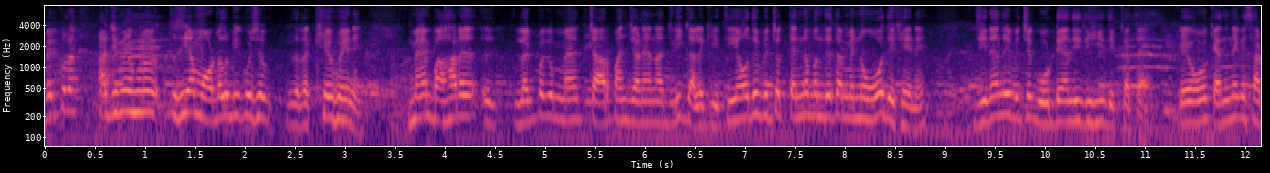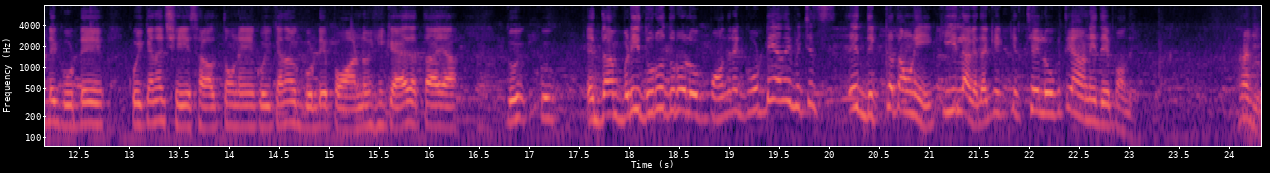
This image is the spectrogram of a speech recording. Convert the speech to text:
ਬਿਲਕੁਲ। ਆ ਜਿਵੇਂ ਹੁਣ ਤੁਸੀਂ ਆ ਮਾਡਲ ਵੀ ਕੁਝ ਰੱਖੇ ਹੋਏ ਨੇ ਮੈਂ ਬਾਹਰ ਅ, ਲਗਭਗ ਮੈਂ 4-5 ਜਣਿਆਂ ਨਾਲ ਜਿਹੜੀ ਗੱਲ ਕੀਤੀ ਆ ਉਹਦੇ ਵਿੱਚੋਂ ਤਿੰਨ ਬੰਦੇ ਤਾਂ ਮੈਨੂੰ ਉਹ ਦਿਖੇ ਨੇ ਜਿਨ੍ਹਾਂ ਦੇ ਵਿੱਚ ਗੋਡਿਆਂ ਦੀ ਹੀ ਦਿੱਕਤ ਹੈ। ਕਿ ਉਹ ਕਹਿੰਦੇ ਨੇ ਕਿ ਸਾਡੇ ਗੋਡੇ ਕੋਈ ਕਹਿੰਦਾ 6 ਸਾਲ ਤੋਂ ਨੇ ਕੋਈ ਕਹਿੰਦਾ ਗੋਡੇ ਪਵਾਉਣ ਨੂੰ ਹੀ ਕਹਿ ਦਿੱਤਾ ਆ। ਕੋਈ ਕੋਈ ਇਦਾਂ ਬੜੀ ਦੂਰੋਂ ਦੂਰੋਂ ਲੋਕ ਪਾਉਂਦੇ ਨੇ ਗੋਡਿਆਂ ਦੇ ਵਿੱਚ ਇਹ ਦਿੱਕਤ ਆਉਣੀ ਕੀ ਲੱਗਦਾ ਕਿ ਕਿੱਥੇ ਲੋਕ ਧਿਆਨ ਨਹੀਂ ਦੇ ਪਾਉਂਦੇ? ਹਾਂਜੀ।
